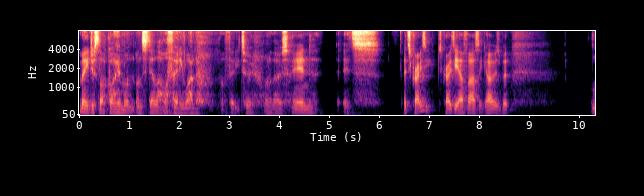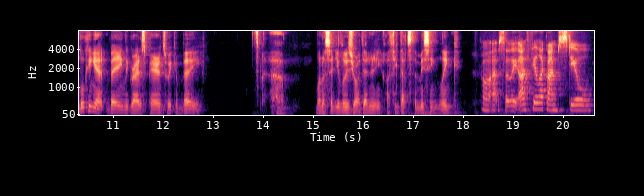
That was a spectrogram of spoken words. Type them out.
me, just like I am on on Stella, or thirty one, or thirty two, one of those. And it's it's crazy. It's crazy how fast it goes. But looking at being the greatest parents we can be um, when I said you lose your identity, I think that's the missing link. Oh, absolutely. I feel like I'm still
